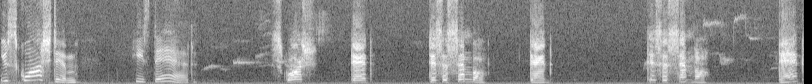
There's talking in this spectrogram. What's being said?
You squashed him. He's dead. Squash, dead. Disassemble, dead. Disassemble, dead.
